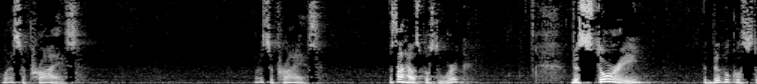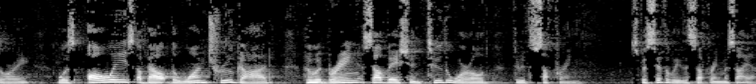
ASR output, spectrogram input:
What a surprise! What a surprise. That's not how it's supposed to work. The story, the biblical story, was always about the one true God who would bring salvation to the world through suffering, specifically the suffering Messiah.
